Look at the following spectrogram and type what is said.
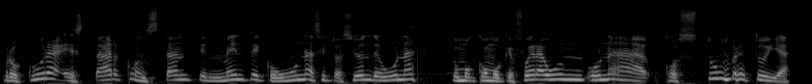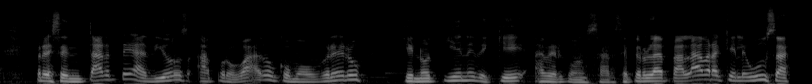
procura estar constantemente con una situación de una, como, como que fuera una costumbre tuya, presentarte a Dios aprobado como obrero que no tiene de qué avergonzarse. Pero la palabra que le usa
